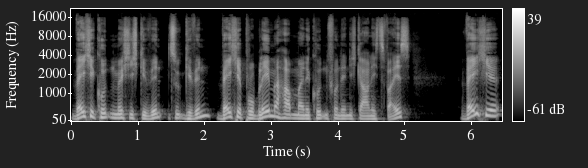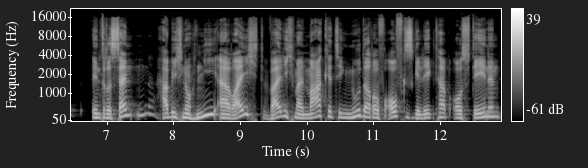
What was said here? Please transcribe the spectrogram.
Welche Kunden möchte ich gewin zu gewinnen? Welche Probleme haben meine Kunden, von denen ich gar nichts weiß? Welche Interessenten habe ich noch nie erreicht, weil ich mein Marketing nur darauf aufgelegt habe, aus denen,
